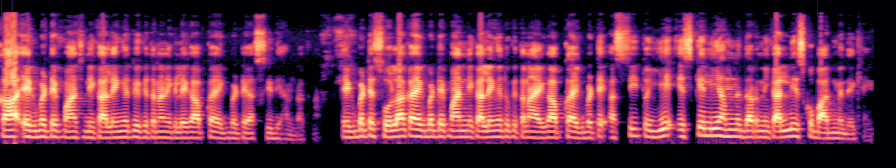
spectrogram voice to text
का एक बटे पाँच निकालेंगे तो कितना निकलेगा आपका एक बटे अस्सी ध्यान रखना एक बटे सोलह का एक बटे पाँच निकालेंगे तो कितना आएगा आपका एक बटे अस्सी तो ये इसके लिए हमने दर निकाल ली इसको बाद में देखेंगे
